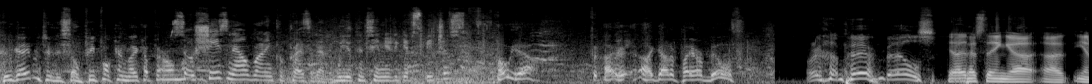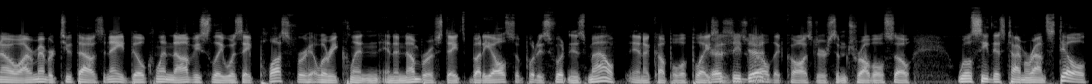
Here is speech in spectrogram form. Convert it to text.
who gave them to me, so people can make up their own minds. So mind. she's now running for president. Will you continue to give speeches? Oh yeah, I, I got to pay our bills. We're going to pay our bills. Yeah, Best thing, uh, uh, you know, I remember 2008. Bill Clinton obviously was a plus for Hillary Clinton in a number of states, but he also put his foot in his mouth in a couple of places Yes, he as did. well that caused her some trouble. So we'll see this time around. Still,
